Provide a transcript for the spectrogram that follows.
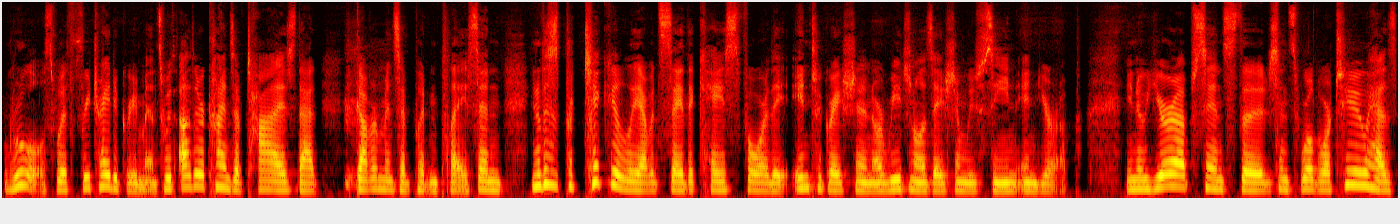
rules, with free trade agreements, with other kinds of ties that governments have put in place. And you know, this is particularly, I would say, the case for the integration or regionalization we've seen in Europe. You know, Europe since the since World War II has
